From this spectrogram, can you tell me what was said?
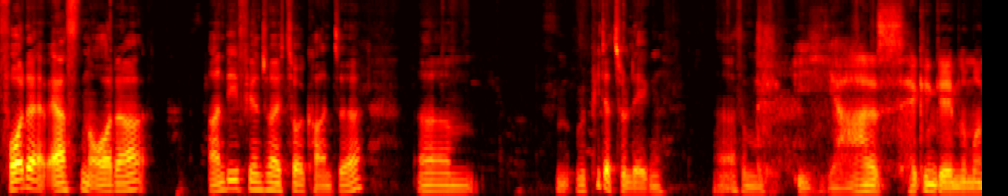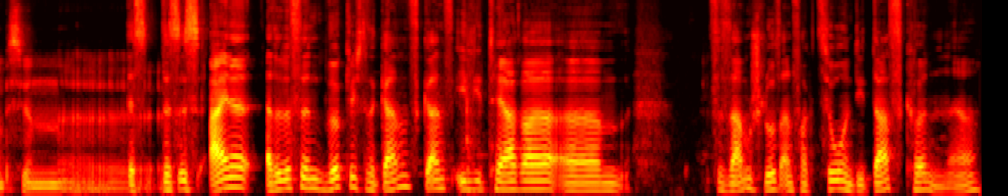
vor der ersten Order an die 24 Zoll Kante ähm, Repeater zu legen. Ja, also Ja, das Hacking-Game nochmal ein bisschen. Äh, das, das ist eine, also das sind wirklich ein ganz, ganz elitärer ähm, Zusammenschluss an Fraktionen, die das können, ja.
